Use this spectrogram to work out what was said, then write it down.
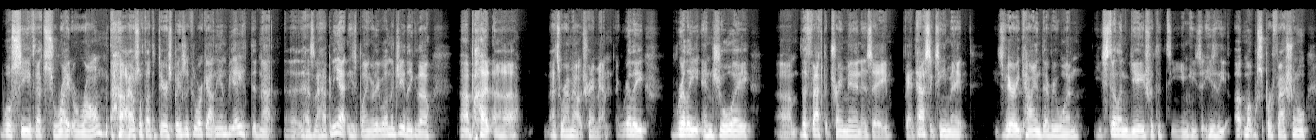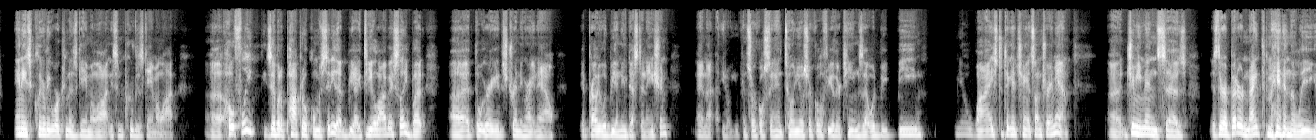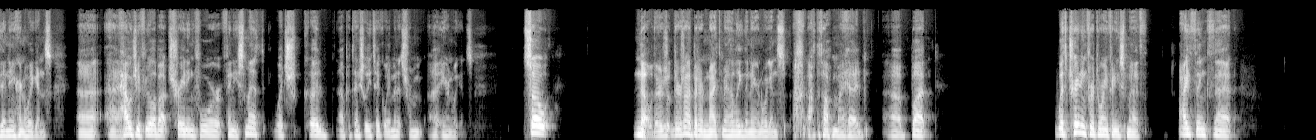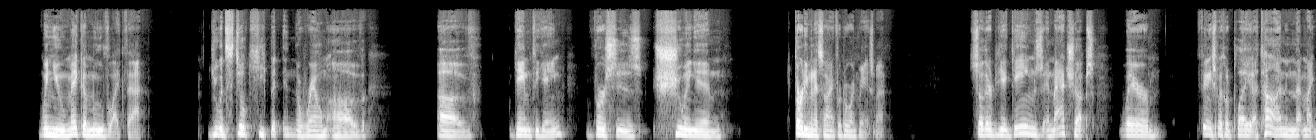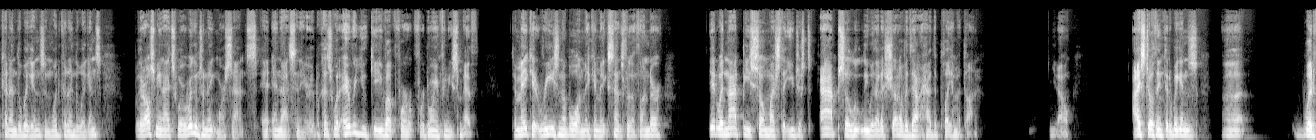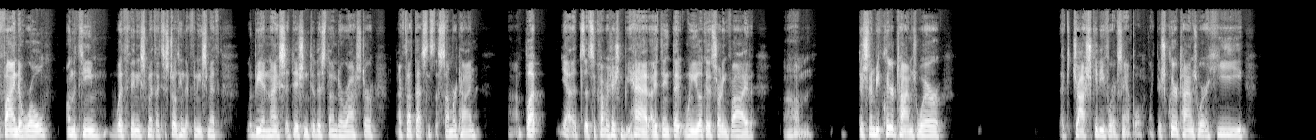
We'll see if that's right or wrong. I also thought that Darius Bazley could work out in the NBA. It did not. Uh, it hasn't happened yet. He's playing really well in the G League though. Uh, but uh, that's where I'm out, Tre Mann. I really, really enjoy um, the fact that Tre Mann is a fantastic teammate. He's very kind to everyone. He's still engaged with the team. He's he's the utmost professional, and he's clearly worked on his game a lot. He's improved his game a lot. Uh, hopefully, he's able to pop to Oklahoma City. That'd be ideal, obviously. But uh, at the rate it's trending right now, it probably would be a new destination. And uh, you know, you can circle San Antonio, circle a few other teams that would be be you know wise to take a chance on Tre Mann. Uh, Jimmy Min says, "Is there a better ninth man in the league than Aaron Wiggins? Uh, how would you feel about trading for Finney Smith, which could uh, potentially take away minutes from uh, Aaron Wiggins? So, no, there's there's not a better ninth man in the league than Aaron Wiggins off the top of my head. Uh, but with trading for Dorian Finney Smith, I think that when you make a move like that, you would still keep it in the realm of of game to game versus shooing in 30 minutes a night for Dorian Finney Smith. So there'd be games and matchups where Finney Smith would play a ton, and that might cut into Wiggins and would cut into Wiggins. But there'd also be nights where Wiggins would make more sense in, in that scenario because whatever you gave up for for Dorian Finney Smith to make it reasonable and make it make sense for the Thunder, it would not be so much that you just absolutely, without a shadow of a doubt, had to play him a ton. You know, I still think that Wiggins uh, would find a role on the team with Finney Smith. I still think that Finney Smith would be a nice addition to this Thunder roster. I've thought that since the summertime. Uh, but yeah, it's, it's a conversation to be had. I think that when you look at the starting five, um, there's going to be clear times where, like Josh Giddey, for example, like there's clear times where he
